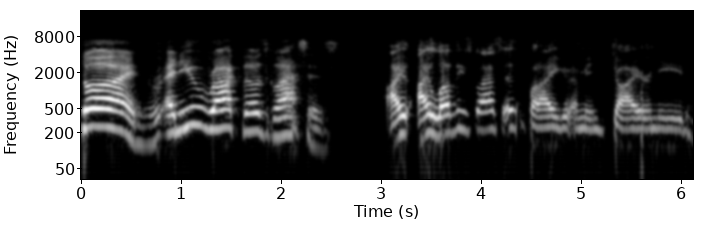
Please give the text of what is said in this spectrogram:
Good. And you rock those glasses. I, I love these glasses, but I I mean dire need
